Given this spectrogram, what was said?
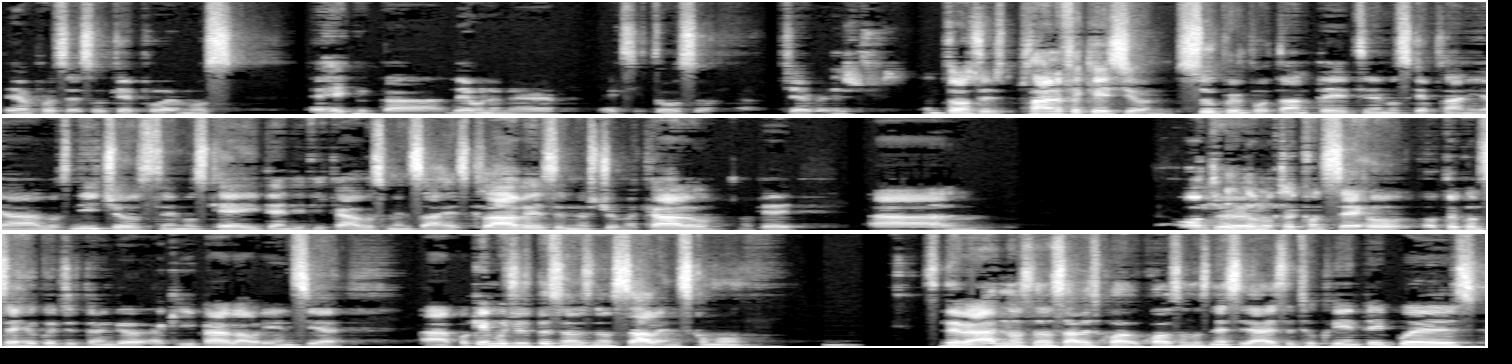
de un proceso que podemos ejecutar de una manera exitosa. Chévere. Entonces, planificación, súper importante. Tenemos que planear los nichos, tenemos que identificar los mensajes claves en nuestro mercado. Okay. Um, otro, otro consejo, otro consejo que yo tengo aquí para la audiencia, uh, porque muchas personas no saben, es como, de verdad no, no sabes cuáles son las necesidades de tu cliente, pues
